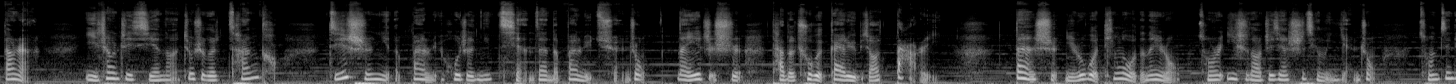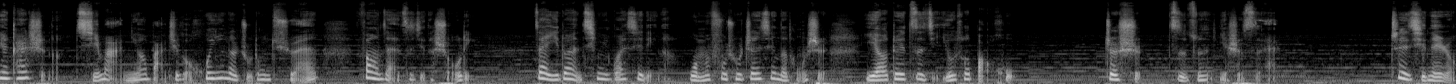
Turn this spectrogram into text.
当然，以上这些呢就是个参考。即使你的伴侣或者你潜在的伴侣权重，那也只是他的出轨概率比较大而已。但是你如果听了我的内容，从而意识到这件事情的严重，从今天开始呢，起码你要把这个婚姻的主动权放在自己的手里。在一段亲密关系里呢，我们付出真心的同时，也要对自己有所保护，这是自尊，也是自爱。这期内容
